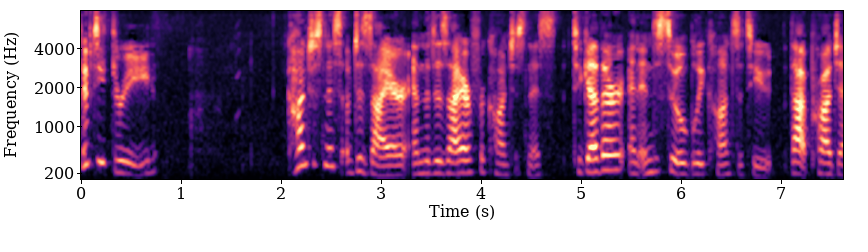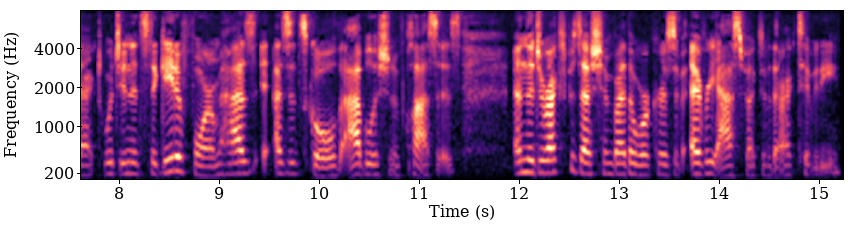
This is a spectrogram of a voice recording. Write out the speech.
53. Consciousness of desire and the desire for consciousness together and indissolubly constitute that project which in its negative form has as its goal the abolition of classes and the direct possession by the workers of every aspect of their activity.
